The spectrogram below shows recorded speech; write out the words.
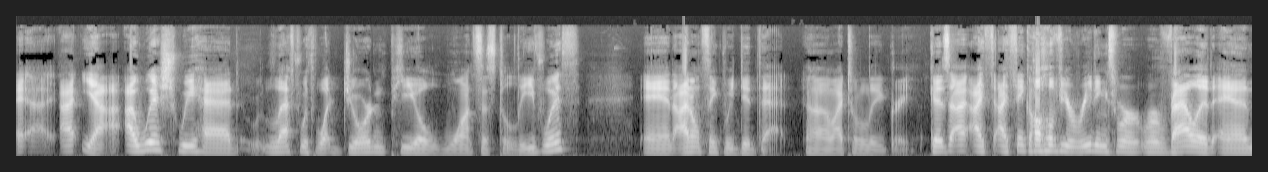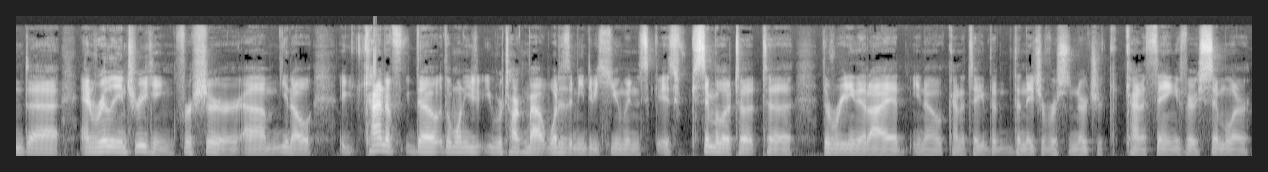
I, I, I- yeah, I wish we had left with what Jordan Peele wants us to leave with. And I don't think we did that. Um, I totally agree because I, I I think all of your readings were, were valid and uh, and really intriguing for sure. Um, you know, kind of the the one you, you were talking about. What does it mean to be human? Is, is similar to, to the reading that I had. You know, kind of taken the, the nature versus nurture kind of thing. It's very similar.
